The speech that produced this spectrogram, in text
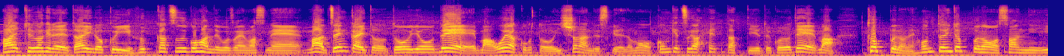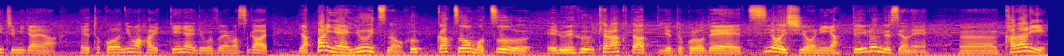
はい、というわけで第6位、復活ご飯でございますね。まあ前回と同様で、まあ親子と一緒なんですけれども、今月が減ったっていうところで、まあトップのね、本当にトップの3、2、1みたいな、えー、ところには入っていないでございますが、やっぱりね、唯一の復活を持つ LF キャラクターっていうところで、強い仕様にやっているんですよね。うーん、かなり、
